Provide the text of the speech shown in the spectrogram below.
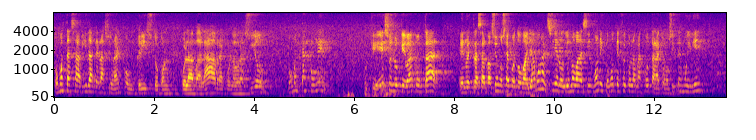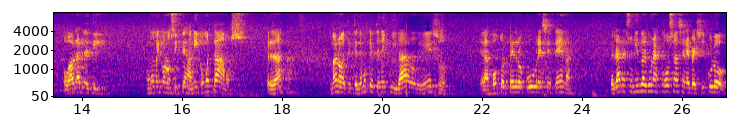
¿Cómo está esa vida relacional con Cristo, con, la palabra, con la oración? ¿Cómo estás con Él? Porque eso es lo que va a contar en nuestra salvación. O sea, cuando vayamos al cielo, Dios nos va a decir, bueno, ¿y cómo te fue con la mascota? ¿La conociste muy bien? ¿O va a hablar de ti? ¿Cómo me conociste a mí? ¿Cómo estábamos? ¿Verdad? Hermano, tenemos que tener cuidado de eso. El apóstol Pedro cubre ese tema. ¿Verdad? Resumiendo algunas cosas en el versículo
